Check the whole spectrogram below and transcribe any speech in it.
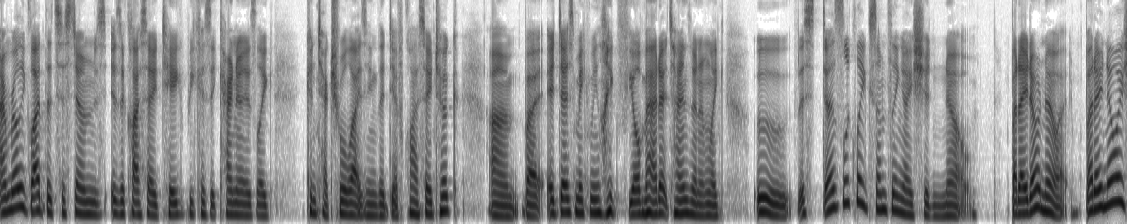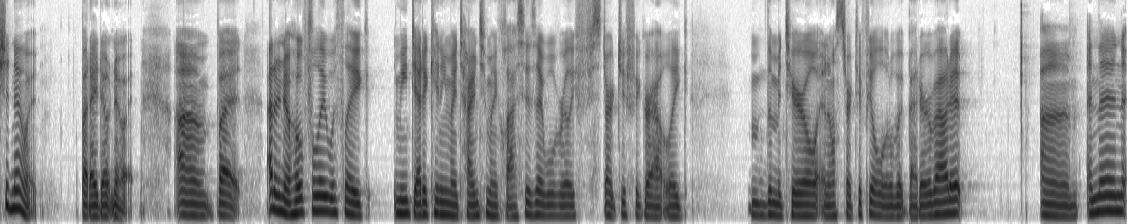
I'm really glad that systems is a class I take because it kind of is like contextualizing the diff class I took. Um, but it does make me like feel bad at times when I'm like, ooh, this does look like something I should know, but I don't know it. But I know I should know it, but I don't know it. Um, but I don't know. Hopefully, with like me dedicating my time to my classes, I will really f- start to figure out like the material and I'll start to feel a little bit better about it. Um, and then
